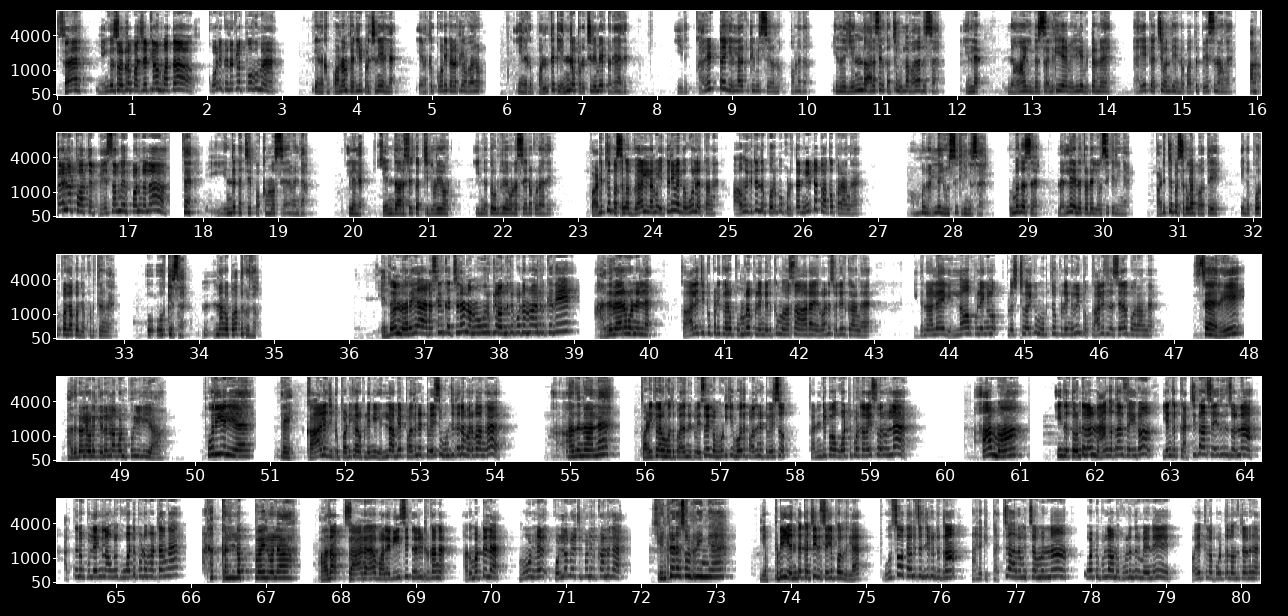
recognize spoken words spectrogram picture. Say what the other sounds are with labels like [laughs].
Sir நீங்க சொல்ற பட்ஜெட்லாம் பார்த்தா கோடிக்கணக்கில் போகுமே. எனக்கு பணம் பெரிய பிரச்சனையே இல்லை. எனக்கு கோடிக்கணக்கில் வரும். எனக்கு பணத்துக்கு எந்த பிரச்சனையுமே கிடையாது. இது கரெக்டா எல்லாருக்கிட்டையுமே சேரணும். அவ்வளவுதான். இதுல எந்த அரசியல் கட்சி உள்ள வராது சார். இல்ல நான் இந்த சலுகையை வெளியில விட்டேனே. நிறைய கட்சி வந்து என்ன பார்த்து பேசுனாங்க. அத்தனை பார்த்து பேசாம இருப்பாங்களா சார் இந்த கட்சி பக்கமும் சேர வேண்டாம். இல்ல இல்ல எந்த அரசியல் கட்சிகளையும் இந்த தொண்டிலோட சேரக்கூடாது. படித்த பசங்க வேலை இல்லாம எத்தனை பேர் இந்த ஊர்ல இருக்காங்க. அவங்க கிட்ட இந்த பொறுப்பு கொடுத்தா நீட்டா பார்க்க போறாங்க. ரொம்ப நல்லா யோசிக்கிறீங்க சார். உண்மைதான் சார். நல்ல எண்ணத்தோட யோசிக்கிறீங்க. படித்த பசங்களா பார்த்து இந்த பொறுப்பெல்லாம் கொஞ்சம் கொடுத்துருங்க. ஓ- ஓகே சார். நாங்க பாத்துக்கிறோம் ஏதோ நிறைய அரசியல் கட்சிலாம் நம்ம ஊருக்குள்ள வந்துட்டு போன மாதிரி இருக்குது. அது வேற ஒண்ணும் இல்ல. காலேஜுக்கு படிக்கிற பொம்பளை பிள்ளைங்களுக்கு மாசம் ஆறாயிரம் ரூபாய் சொல்லியிருக்காங்க. இதனால எல்லா பிள்ளைங்களும் பிளஸ் டூ வரைக்கும் முடிச்ச பிள்ளைங்களும் இப்ப காலேஜ்ல சேர போறாங்க. சரி. அதனால உனக்கு என்ன லாபம்னு புரியலையா? புரியலையே. டேய் காலேஜுக்கு படிக்கிற பிள்ளைங்க எல்லாமே பதினெட்டு வயசு முடிஞ்சு தானே வருவாங்க? அதனால படிக்க வரும்போது பதினெட்டு வயசோ இல்லை முடிக்கும் போது பதினெட்டு வயசோ. கண்டிப்பா ஓட்டு போடுற வயசு வரும்ல. ஆமா இந்த தொண்டெல்லாம் நாங்க தான் செய்யறோம் எங்க கட்சி தான் செய்யுதுன்னு சொன்னா அத்தனை பிள்ளைங்களும் அவங்களுக்கு ஓட்டு போட மாட்டாங்க. அட கல்ல பயில்வலா. அதான் சார வலை வீசி தள்ளிட்டு இருக்காங்க. அது மட்டும் இல்ல மூணு பேர் கொல்ல முயற்சி பண்ணிருக்கானுங்க. என்னடா சொல்றீங்க? எப்படி எந்த கட்சியும் செய்ய போறது இல்ல புதுசா தண்ணி செஞ்சுக்கிட்டு இருக்கான். நாளைக்கு கட்சி ஆரம்பிச்சோம்னா ஓட்டு புள்ள அவனுக்கு விழுந்துருமேனு பயத்துல பொட்டல வந்துட்டானுங்க.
